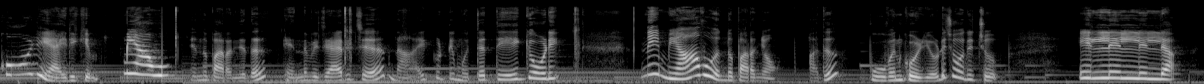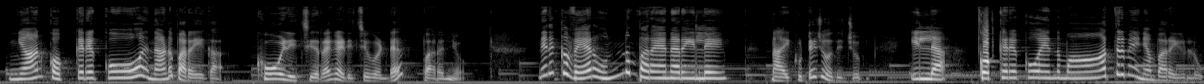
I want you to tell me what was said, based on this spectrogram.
കോഴിയായിരിക്കും മ്യാവു എന്ന് പറഞ്ഞത് എന്ന് വിചാരിച്ച് നായ്ക്കുട്ടി മുറ്റത്തേക്ക് ഓടി. നീ മ്യാവു എന്ന് പറഞ്ഞോ? അത് പൂവൻ കോഴിയോട് ചോദിച്ചു. ഇല്ലില്ലില്ല ഞാൻ കൊക്കരക്കോ എന്നാണ് പറയുക കോഴി ചിറകടിച്ചുകൊണ്ട് പറഞ്ഞു. നിനക്ക് വേറെ ഒന്നും പറയാൻ അറിയില്ലേ നായ്ക്കുട്ടി ചോദിച്ചു. ഇല്ല കൊക്കരക്കോ എന്ന് മാത്രമേ ഞാൻ പറയുള്ളൂ.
